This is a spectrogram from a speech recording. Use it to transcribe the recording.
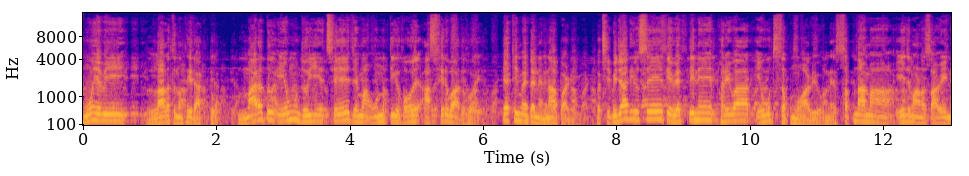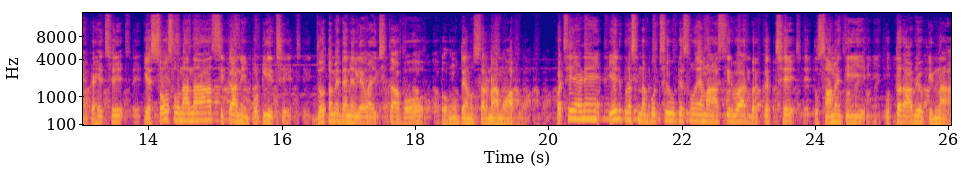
હું એવી લાલચ નથી રાખતો. મારે તો એવું જોઈએ છે જેમાં ઉન્નતિ હોય, આશીર્વાદ હોય. તેથી મેં તેને ના પાડી. પછી બીજા દિવસે તે વ્યક્તિને ફરીવાર એવું જ સપનું આવ્યું અને સપનામાં એ જ માણસ આવીને કહે છે કે, સો સોનાના સિક્કાની પોટલી છે. જો તમે તેને લેવા ઈચ્છતા હો, તો હું તેનું સરનામું આપું. પછી એણે એ જ પ્રશ્ન પૂછ્યું કે શું એમાં આશીર્વાદ બરકત છે? તો સામેથી ઉત્તર આવ્યો કે ના,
